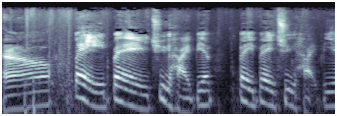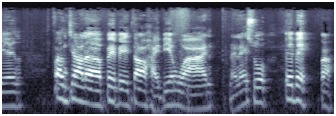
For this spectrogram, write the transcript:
好，贝贝去海边，贝贝去海边，放假了，贝贝到海边玩。奶奶说：“贝贝，把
